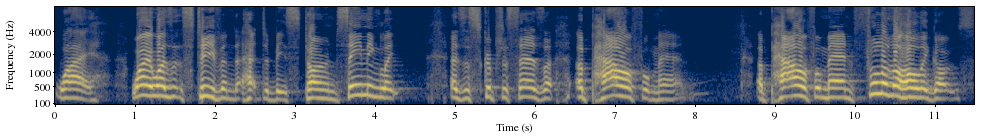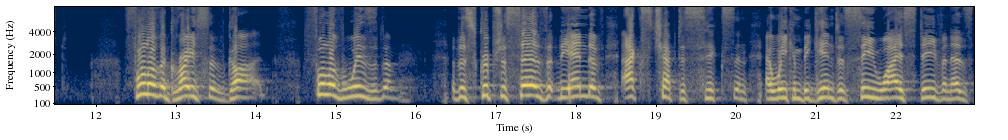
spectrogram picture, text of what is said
Why? Why was it Stephen that had to be stoned? Seemingly, as the scripture says, a, a powerful man, a powerful man full of the Holy Ghost, full of the grace of God, full of wisdom. The scripture says at the end of Acts chapter 6, and, and we can begin to see why Stephen, as,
